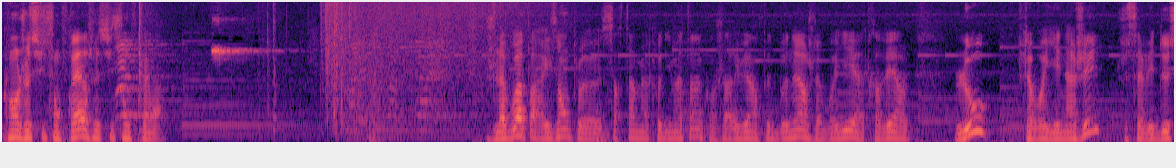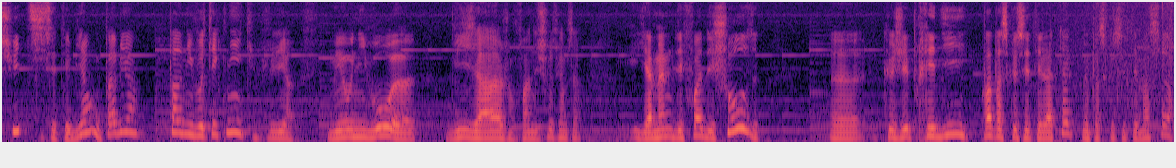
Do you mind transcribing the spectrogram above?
Quand je suis son frère, je suis son frère. Je la vois, par exemple, certains mercredis matins, quand j'arrivais un peu de bonne heure, je la voyais à travers l'eau, je la voyais nager, je savais de suite si c'était bien ou pas bien pas au niveau technique, je veux dire, mais au niveau euh, visage, enfin des choses comme ça. Il y a même des fois des choses euh, que j'ai prédit, pas parce que c'était la tête, mais parce que c'était ma sœur.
